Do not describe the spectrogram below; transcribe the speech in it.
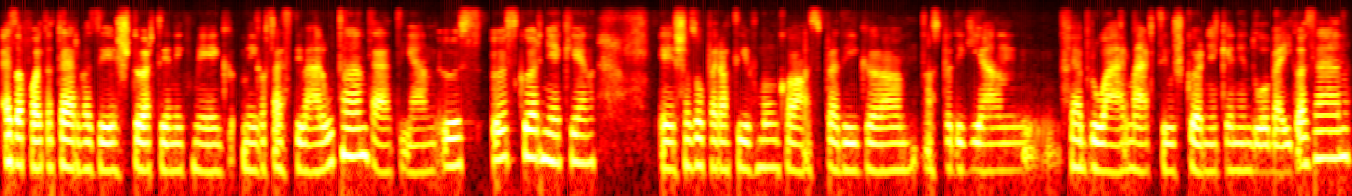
ez a fajta tervezés történik még, még a fesztivál után, tehát ilyen ősz, ősz környékén, és az operatív munka az pedig, az pedig ilyen február-március környékén indul be igazán,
